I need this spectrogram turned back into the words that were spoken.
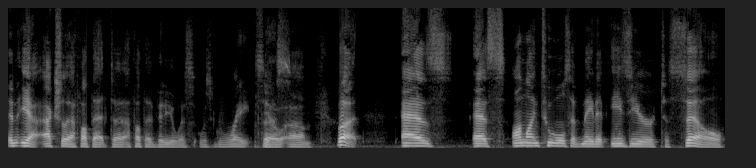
and yeah, actually, I thought that uh, I thought that video was was great. So, Yes. um, but as as online tools have made it easier to sell,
